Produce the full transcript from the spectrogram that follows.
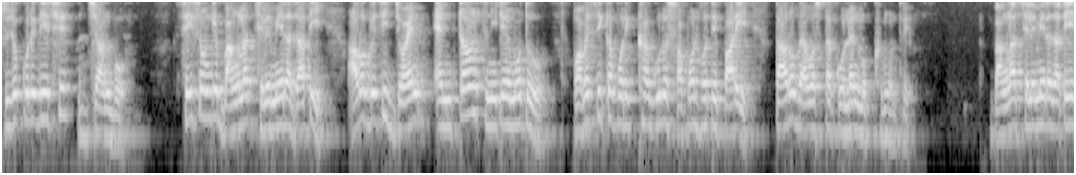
সুযোগ করে দিয়েছে জানব। সেই সঙ্গে বাংলার ছেলেমেয়েরা যাতে আরও বেশি জয়েন্ট এন্ট্রান্স নিটের মতো প্রবেশিকা পরীক্ষাগুলো সফল হতে পারে তারও ব্যবস্থা করলেন মুখ্যমন্ত্রী। বাংলার ছেলেমেয়েরা যাতে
